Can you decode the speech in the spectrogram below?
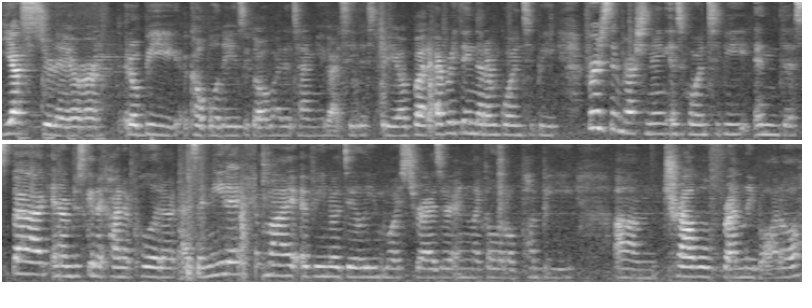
yesterday or it'll be a couple of days ago by the time you guys see this video but everything that I'm going to be first impressioning is going to be in this bag and I'm just going to kind of pull it out as I need it. My Aveeno Daily Moisturizer in like a little pumpy um, travel friendly bottle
